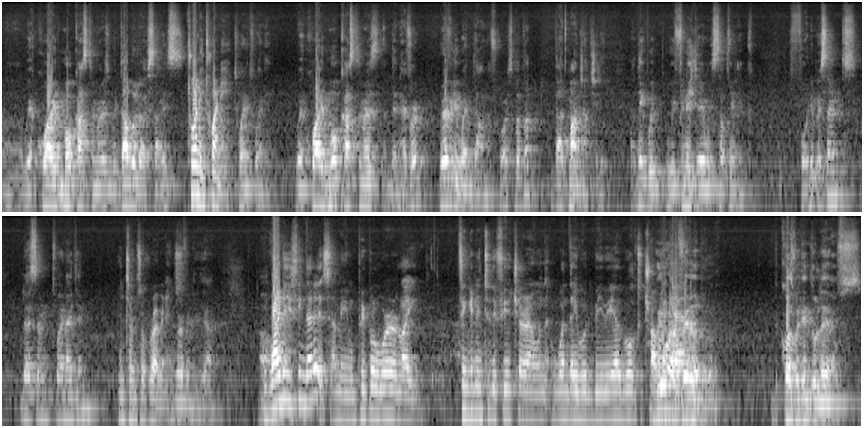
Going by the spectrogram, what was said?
Uh, we acquired more customers, we doubled our size. 2020. 2020. We acquired more customers than ever. Revenue went down, of course, but not that much actually. I think we, we finished the year with something like 40% less than 2019 in terms of revenues. revenue. Yeah. Uh, Why do you think that is? I mean, people were like thinking into the future and when, when they would be able to travel we were again. available because we didn't do layoffs.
